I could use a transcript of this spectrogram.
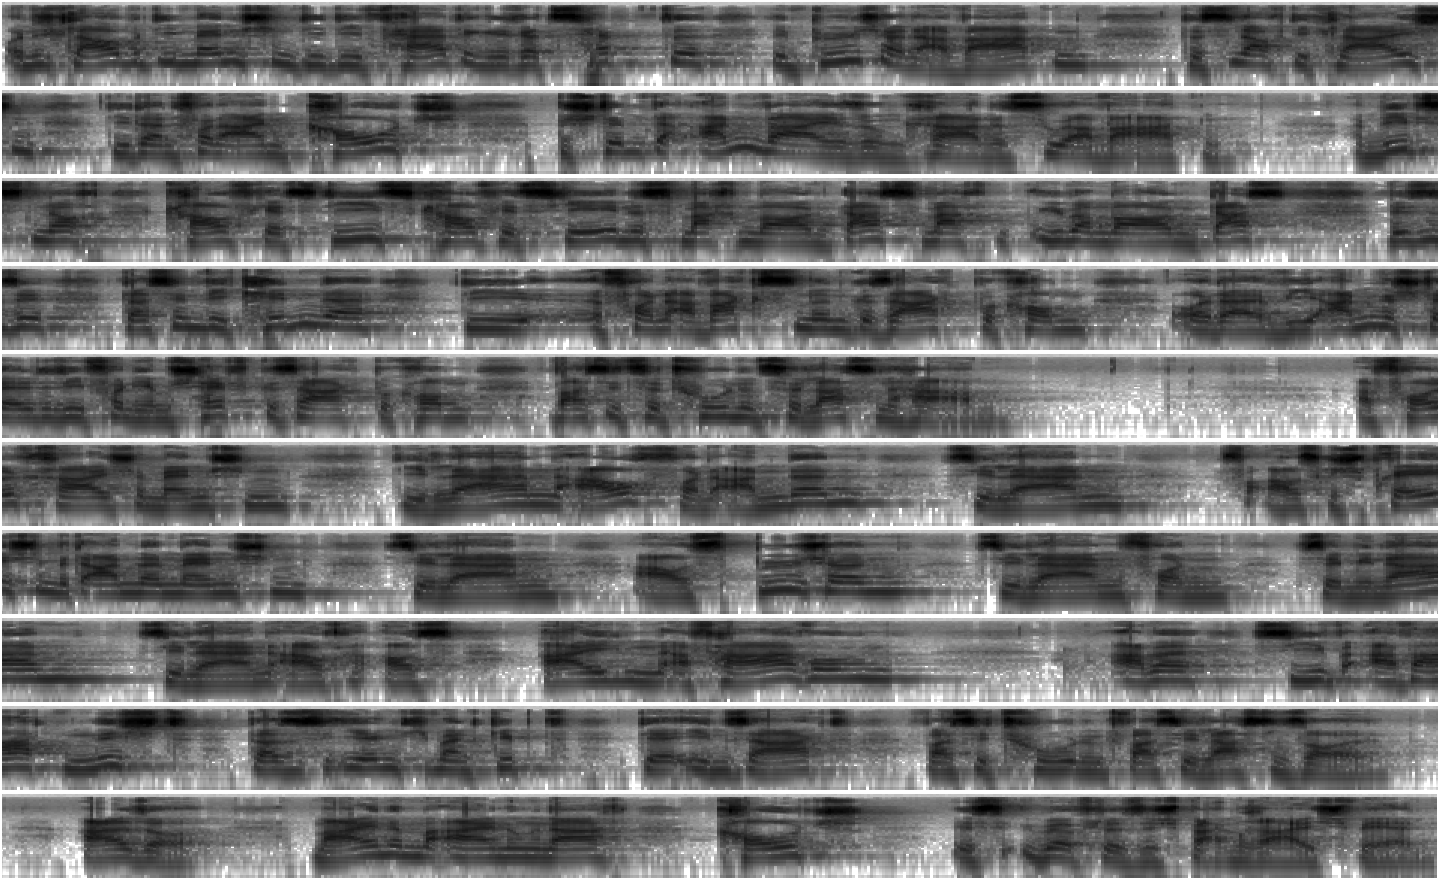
Und ich glaube, die Menschen, die die fertigen Rezepte in Büchern erwarten, das sind auch die gleichen, die dann von einem Coach bestimmte Anweisungen geradezu erwarten. Am liebsten noch, kauf jetzt dies, kauf jetzt jenes, mach morgen das, mach übermorgen das. Wissen Sie, das sind die Kinder, die von Erwachsenen gesagt bekommen oder wie Angestellte, die von ihrem Chef gesagt bekommen, was sie zu tun und zu lassen haben. Erfolgreiche Menschen, die lernen auch von anderen. Sie lernen aus Gesprächen mit anderen Menschen, sie lernen aus Büchern, sie lernen von Seminaren, sie lernen auch aus eigenen Erfahrungen, aber sie erwarten nicht, dass es irgendjemand gibt, der ihnen sagt, was sie tun und was sie lassen sollen. Also, meiner Meinung nach, Coach ist überflüssig beim Reichwerden.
